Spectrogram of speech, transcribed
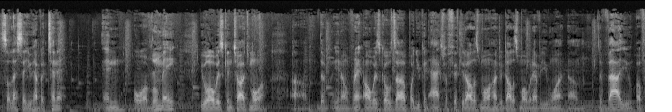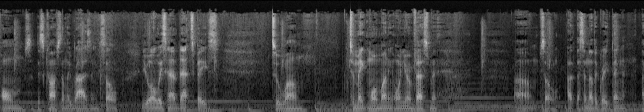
So let's say you have a tenant and or roommate, you always can charge more. Um, the you know rent always goes up, or you can ask for fifty dollars more, hundred dollars more, whatever you want. Um, the value of homes is constantly rising. So you always have that space to um, to make more money on your investment. Um, so uh, that's another great thing I,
